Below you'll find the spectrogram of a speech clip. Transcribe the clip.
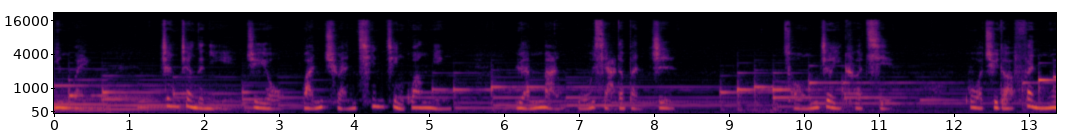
因为真正的你具有。完全清净光明、圆满无瑕的本质。从这一刻起，过去的愤怒、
